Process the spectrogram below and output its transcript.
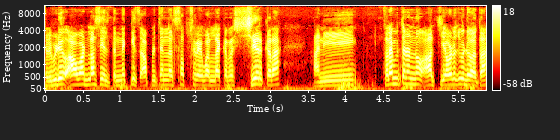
तर व्हिडिओ आवडला असेल तर नक्कीच आपल्या चॅनलला सबस्क्राईब लाईक करा शेअर करा. आणि चला मित्रांनो आज एवढाच व्हिडिओ होता.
